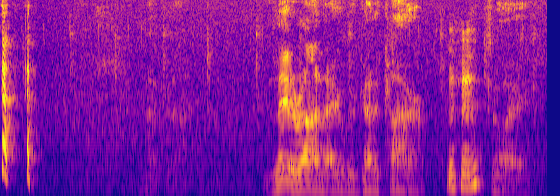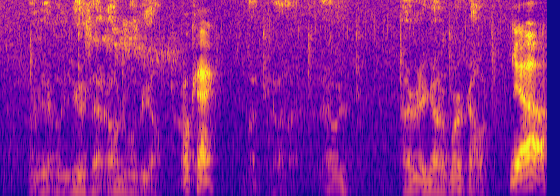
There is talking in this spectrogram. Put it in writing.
But, uh, later on, I we got a car, mm-hmm. so I was able to use that automobile. Okay. But uh, that was I really got a workout Yeah.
